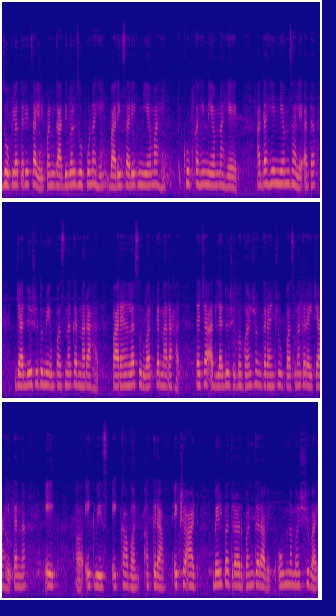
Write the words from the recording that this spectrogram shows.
झोपलं तरी चालेल. पण गादीवर झोपू नाही बारीक सारीक नियम आहेत. खूप काही नियम नाही आहेत. आता हे नियम झाले. आता ज्या दिवशी तुम्ही उपासना करणार आहात पारायणाला सुरुवात करणार आहात त्याच्या आदल्या दिवशी भगवान शंकरांची उपासना करायची आहे. त्यांना एक एकवीस एकावन्न अकरा एकशे आठ बेलपत्र अर्पण करावे. ओम नमः शिवाय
